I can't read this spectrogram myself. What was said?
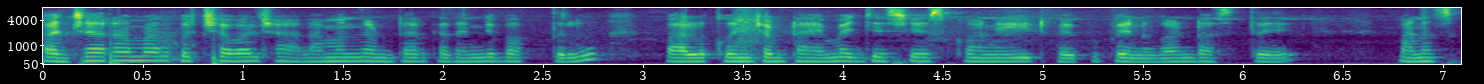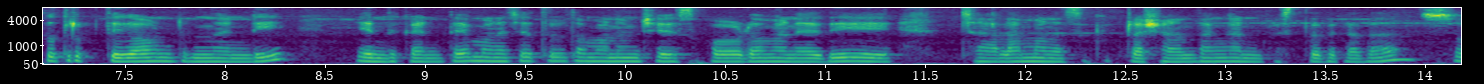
పంచారామాలకు వచ్చే వాళ్ళు చాలామంది ఉంటారు కదండి భక్తులు. వాళ్ళు కొంచెం టైం అడ్జస్ట్ చేసుకొని ఇటువైపు పెనుగొండ వస్తే మనసుకు తృప్తిగా ఉంటుందండి. ఎందుకంటే మన చేతులతో మనం చేసుకోవడం అనేది చాలా మనసుకి ప్రశాంతంగా అనిపిస్తుంది కదా. సో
